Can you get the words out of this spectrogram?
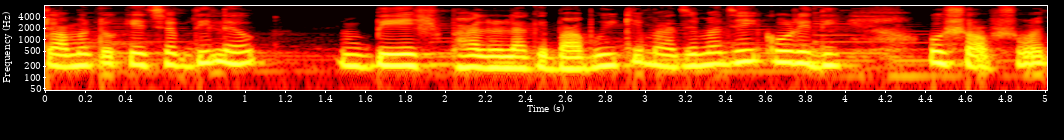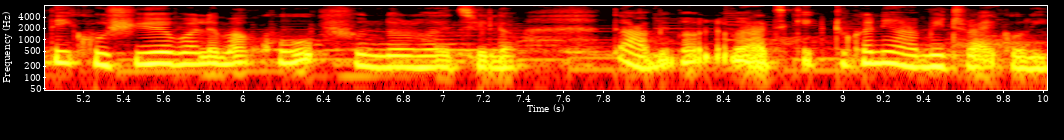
টমেটো কেচাপ দিলেও বেশ ভালো লাগে। বাবুইকে মাঝে মাঝেই করে দিই। ও সবসময়তেই খুশি হয়ে বলে, মা, খুব সুন্দর হয়েছিল। তো আমি ভাবলাম, আজকে একটুখানি আমি ট্রাই করি।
